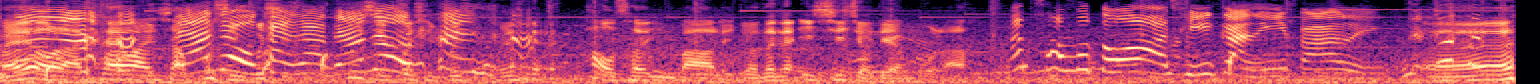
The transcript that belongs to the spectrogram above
没有啦，开玩笑。等一下不行不行借我看一下等一下借我不行不行不行不行号车一八零，有那个一七九点五啦。那差不多啊，体感一八零，呃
